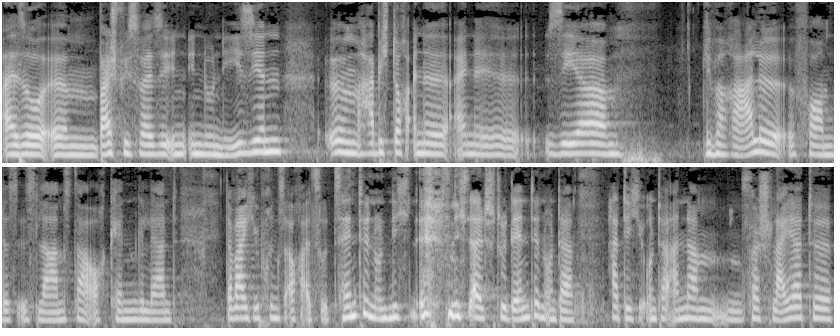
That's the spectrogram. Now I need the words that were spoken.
Also ähm, beispielsweise in Indonesien ähm, habe ich doch eine, eine sehr liberale Form des Islams da auch kennengelernt. Da war ich übrigens auch als Dozentin und nicht, nicht als Studentin. Und da hatte ich unter anderem verschleierte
